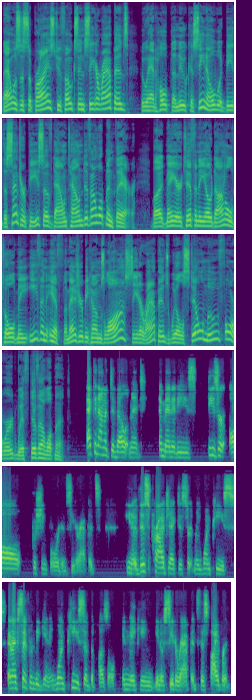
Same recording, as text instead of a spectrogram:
That was a surprise to folks in Cedar Rapids who had hoped a new casino would be the centerpiece of downtown development there. But Mayor Tiffany O'Donnell told me even if the measure becomes law, Cedar Rapids will still move forward with development. Economic development, amenities, these are all pushing forward in Cedar Rapids you know this project is certainly one piece and i've said from the beginning one piece of the puzzle in making you know cedar rapids this vibrant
